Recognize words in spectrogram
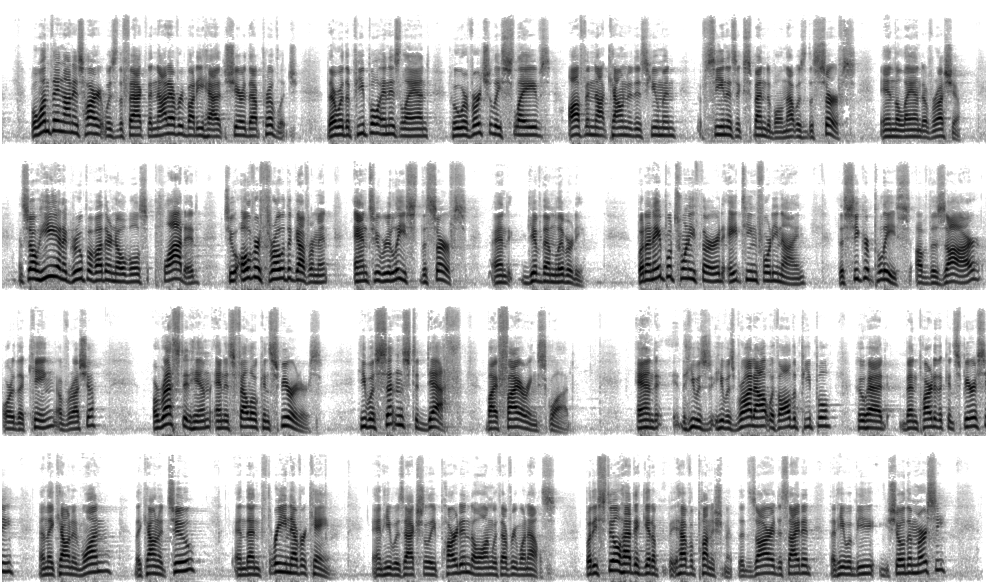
But one thing on his heart was the fact that not everybody had shared that privilege. There were the people in his land who were virtually slaves, often not counted as human, seen as expendable, and that was the serfs in the land of Russia. And so he and a group of other nobles plotted to overthrow the government and to release the serfs and give them liberty. But on April 23rd, 1849, the secret police of the Tsar, or the King of Russia, arrested him and his fellow conspirators. He was sentenced to death by firing squad. And he was, he was brought out with all the people who had been part of the conspiracy, and they counted one, they counted two, and then three never came. And he was actually pardoned along with everyone else. But he still had to get a, have a punishment. The Tsar decided that he would be, show them mercy,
